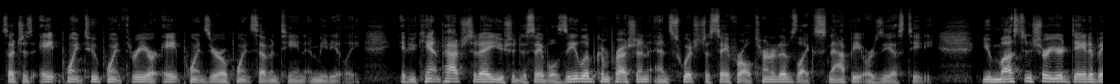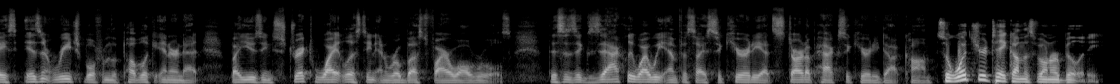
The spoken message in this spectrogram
such as 8.2.3 or 8.0.17 immediately. If you can't patch today, you should disable zlib compression and switch to safer alternatives like Snappy or ZSTD. You must ensure your database isn't reachable from the public internet by using strict whitelisting and robust firewall rules. This is exactly why we emphasize security at startuphakksecurity.com. So what's your take on this vulnerability?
